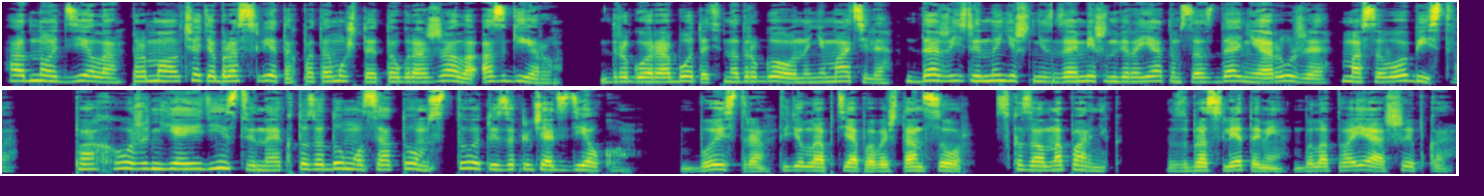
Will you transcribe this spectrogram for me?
Одно дело — промолчать о браслетах, потому что это угрожало Асгеру. Другое — работать на другого нанимателя, даже если нынешний замешан в вероятном создании оружия массового убийства. Похоже, не я единственная, кто задумался о том, стоит ли заключать сделку. «Быстро ты дела обтяпываешь, танцор», — сказал напарник. С браслетами была твоя ошибка.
